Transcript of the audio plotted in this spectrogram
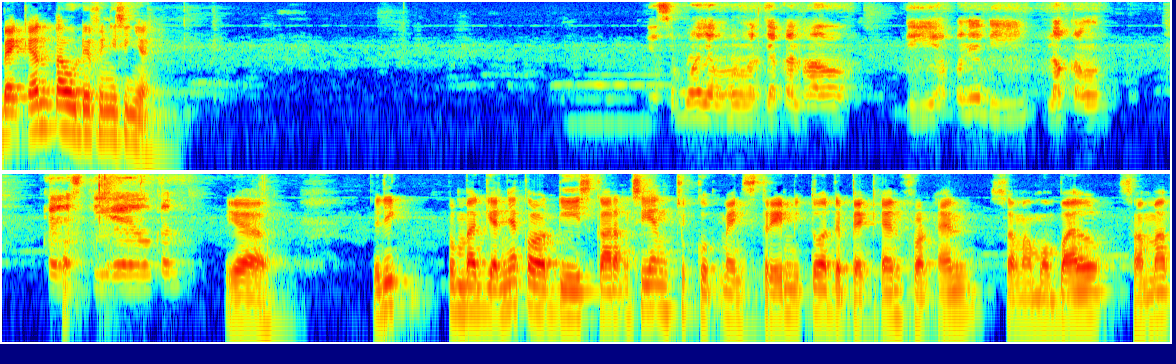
Back end tahu definisinya. Ya semua yang mengerjakan hal di apa nih di belakang kayak SQL kan. Ya. Jadi pembagiannya kalau di sekarang sih yang cukup mainstream itu ada back end, front end, sama mobile, sama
